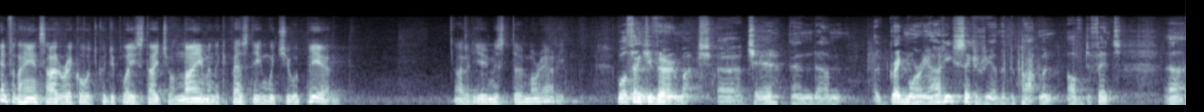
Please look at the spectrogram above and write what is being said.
And for the Hansard records, could you please state your name and the capacity in which you appear? Over to you, Mr Moriarty. Well, thank you very much, uh, Chair, and um, uh, Greg Moriarty, Secretary of the Department of Defence. Uh,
